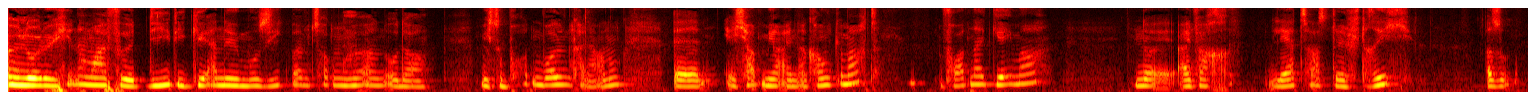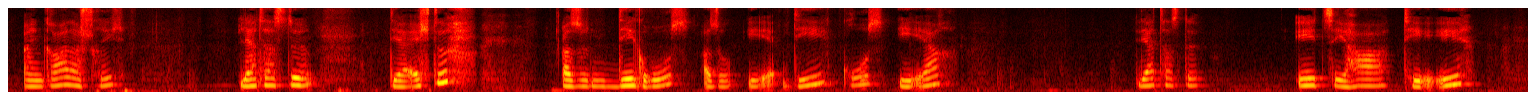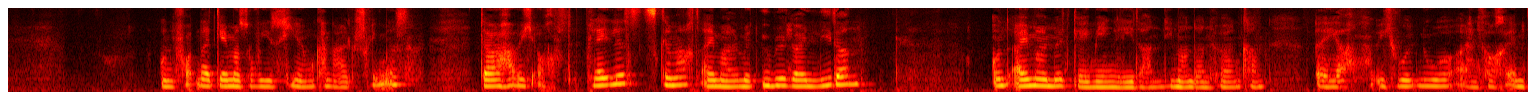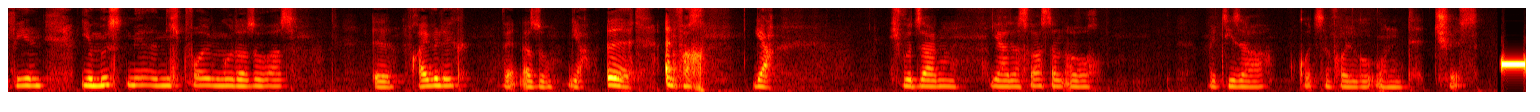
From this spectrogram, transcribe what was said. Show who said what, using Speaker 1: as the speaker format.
Speaker 1: Äh, Leute, hier nochmal für die, die gerne Musik beim Zocken hören oder mich supporten wollen, keine Ahnung. Äh, ich habe mir einen Account gemacht, Fortnite Gamer. Ne, einfach Leertaste Strich, also ein gerader Strich. Leertaste der echte, also D groß, also e D groß, ER. Leertaste E-C-H-T-E. Und Fortnite Gamer, so wie es hier im Kanal geschrieben ist. Da habe ich auch Playlists gemacht. Einmal mit übelgeilen Liedern und einmal mit Gaming-Liedern, die man dann hören kann. Äh, ja, ich wollte nur einfach empfehlen, ihr müsst mir nicht folgen oder sowas. Äh, freiwillig. Wenn, also, ja, äh, einfach, ja. Ich würde sagen, ja, das war's dann auch mit dieser kurzen Folge und tschüss.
